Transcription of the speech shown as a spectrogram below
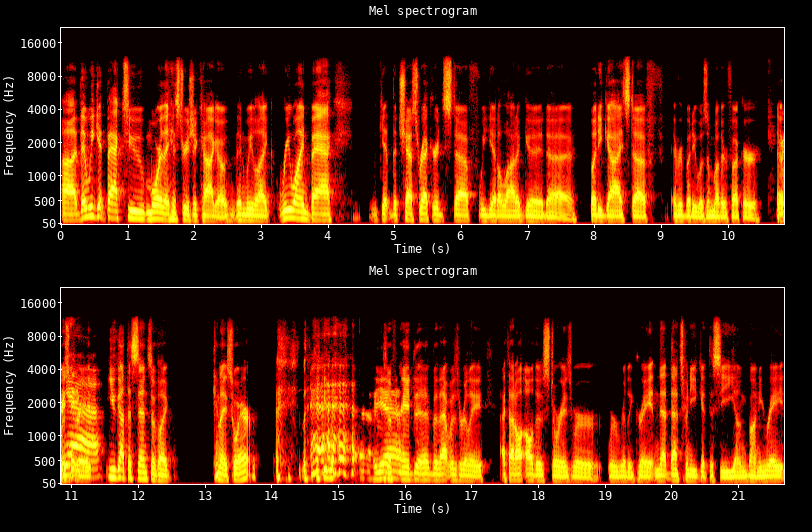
uh, then we get back to more of the history of Chicago. Then we like rewind back, we get the chess record stuff. We get a lot of good uh, buddy guy stuff. Everybody was a motherfucker. That was Yeah. great. You got the sense of like, can I swear? Like, he was- he was afraid to, but that was really I thought all, all those stories were were really great. And that that's when you get to see young Bonnie Raitt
